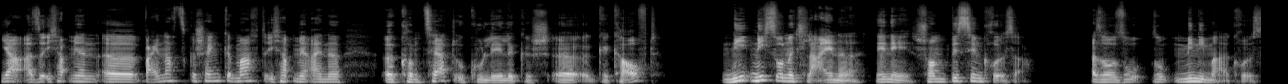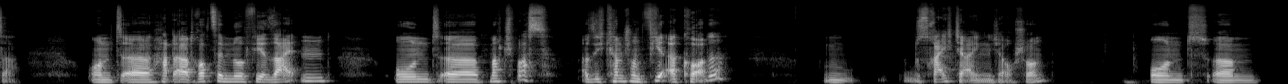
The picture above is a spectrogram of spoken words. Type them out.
ja, also ich habe mir ein äh, Weihnachtsgeschenk gemacht. Ich habe mir eine äh, Konzertukulele äh, gekauft. Nie, nicht so eine kleine. Nee, nee, schon ein bisschen größer. Also so, so minimal größer. Und äh, hat aber trotzdem nur vier Seiten und äh, macht Spaß. Also ich kann schon vier Akkorde. Hm, Das reicht ja eigentlich auch schon. Und ähm,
